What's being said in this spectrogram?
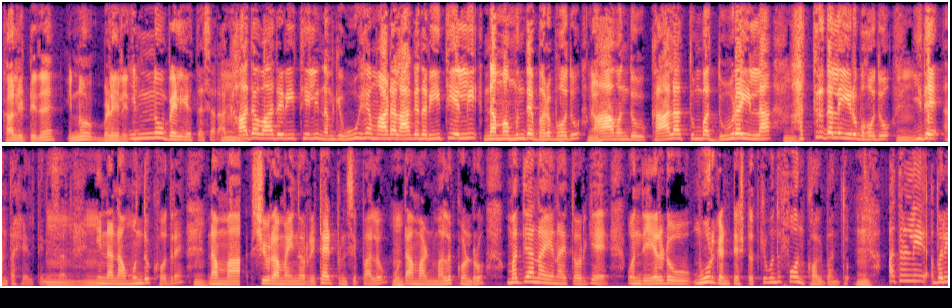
ಕಾಲಿಟ್ಟಿದೆ ಇನ್ನೂ ಬೆಳೆಯಲಿದೆ. ಇನ್ನೂ ಬೆಳೆಯುತ್ತೆ ಸರ್. ಅಗಾಧವಾದ ರೀತಿಯಲ್ಲಿ ನಮ್ಗೆ ಊಹೆ ಮಾಡಲಾಗದ ರೀತಿಯಲ್ಲಿ ನಮ್ಮ ಮುಂದೆ ಬರಬಹುದು. ಆ ಒಂದು ಕಾಲ ತುಂಬಾ ದೂರ ಇಲ್ಲ ಹತ್ರದಲ್ಲೇ ಇರಬಹುದು. ಇದೆ ಅಂತ ಹೇಳ್ತೀನಿ ಸರ್. ಇನ್ನ ನಾವು ಮುಂದಕ್ಕೆ ಹೋದ್ರೆ ನಮ್ಮ ಶಿವರಾಮಯ್ಯನವರು ರಿಟೈರ್ಡ್ ಪ್ರಿನ್ಸಿಪಾಲ್ ಊಟ ಮಾಡಿ ಮಲಕೊಂಡ್ರು. ಮಧ್ಯಾಹ್ನ ಏನಾಯ್ತು ಅವ್ರಿಗೆ ಒಂದು ಎರಡು ಮೂರು ಗಂಟೆ ಅಷ್ಟೊತ್ತಿಗೆ ಒಂದು ಫೋನ್ ಕಾಲ್ ಬಂತು. ಅದರಲ್ಲಿ ಬರೀ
